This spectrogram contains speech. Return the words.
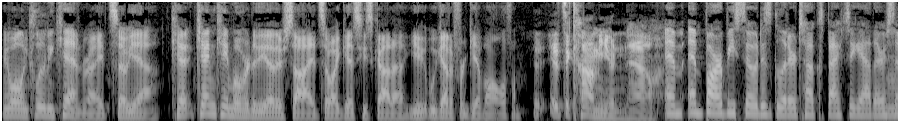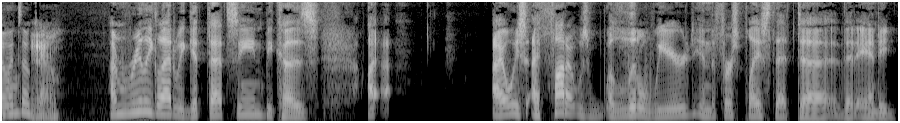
Well, including Ken, right? So yeah, Ken, Ken came over to the other side, so I guess he's gotta. You, we gotta forgive all of them. It's a commune now. and, and Barbie sewed his glitter tux back together, so it's okay. Yeah. I'm really glad we get that scene because I I always I thought it was a little weird in the first place that uh, that Andy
